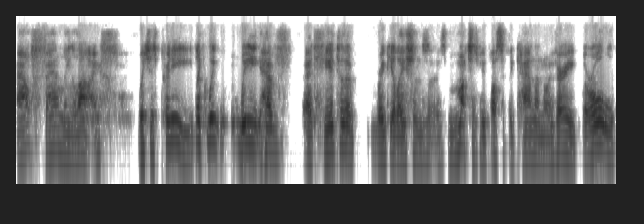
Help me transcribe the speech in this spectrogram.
our family life, which is pretty like we we have adhered to the regulations as much as we possibly can, and we're very we're all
